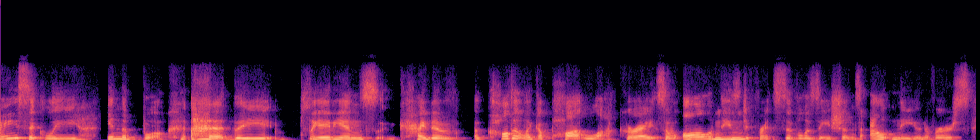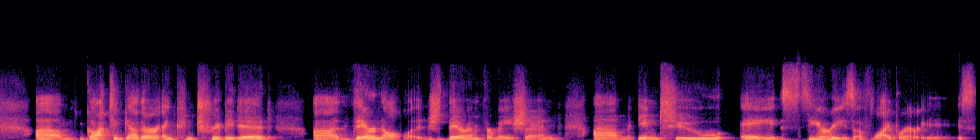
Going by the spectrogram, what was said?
basically in the book the pleiadians kind of uh, called it like a potluck right? So all of mm-hmm. these different civilizations out in the universe um, got together and contributed uh, their knowledge their information um, into a series of libraries.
